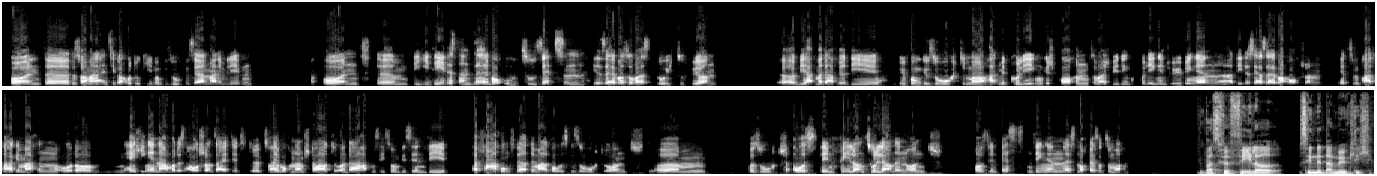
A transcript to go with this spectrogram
Und äh, das war mein einziger Autokino-Besuch bisher in meinem Leben. Und ähm, die Idee, das dann selber umzusetzen, hier selber sowas durchzuführen, wie hat man dafür die Übung gesucht? Man hat mit Kollegen gesprochen, zum Beispiel den Kollegen in Tübingen, die das ja selber auch schon jetzt ein paar Tage machen. Oder in Hechingen haben wir das auch schon seit jetzt äh, zwei Wochen am Start. Und da hat man sich so ein bisschen die Erfahrungswerte mal rausgesucht und ähm, versucht, aus den Fehlern zu lernen und aus den besten Dingen es noch besser zu machen. Was für Fehler sind denn da möglich?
